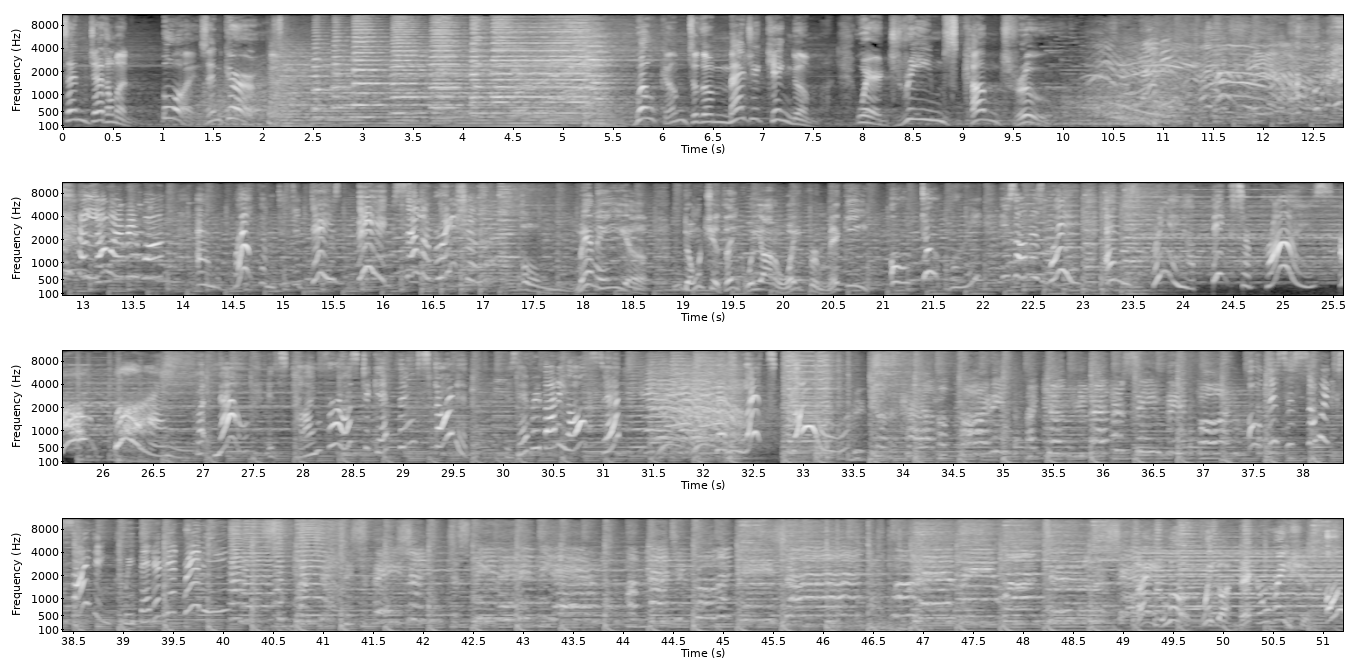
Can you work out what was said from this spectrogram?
Ladies and gentlemen, boys and girls, welcome to the Magic Kingdom, where dreams come true. Hello, everyone, and welcome to today's big celebration. Oh, Minnie, uh, don't you think we ought to wait for Mickey? Oh, don't worry, he's on his way, and he's bringing a big surprise. got decorations. Oh!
